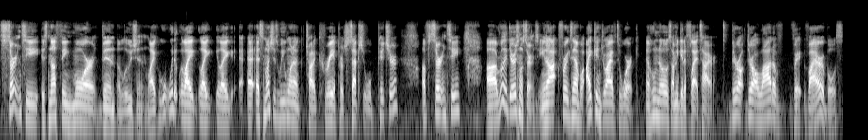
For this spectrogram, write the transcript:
certainty is nothing more than illusion. Like, we, like, like, like, as much as we want to try to create a perceptual picture of certainty, uh, really there is no certainty. You know, for example, I can drive to work, and who knows, I'm gonna get a flat tire. There are there are a lot of variables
